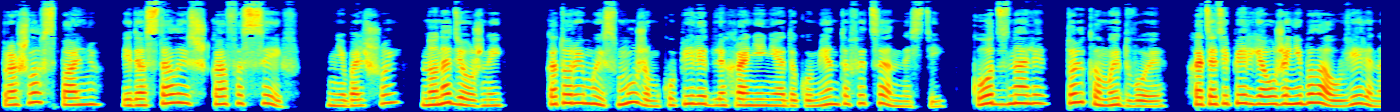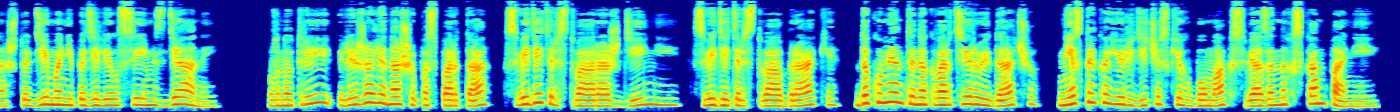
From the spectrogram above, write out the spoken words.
Прошла в спальню и достала из шкафа сейф, небольшой, но надежный, который мы с мужем купили для хранения документов и ценностей. Код знали только мы двое, хотя теперь я уже не была уверена, что Дима не поделился им с Дианой. Внутри лежали наши паспорта, свидетельства о рождении, свидетельства о браке, документы на квартиру и дачу, несколько юридических бумаг, связанных с компанией.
